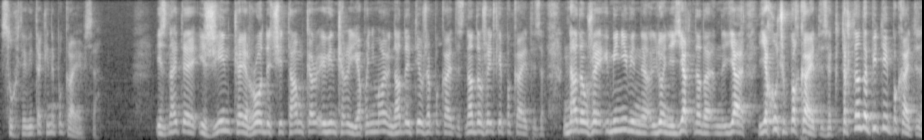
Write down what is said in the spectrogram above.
Слухайте, він так і не покаявся. І знаєте, і жінка, і родичі там, і він каже, я розумію, треба йти вже покаятися, треба вже йти покаятися. Надо вже, і мені він, Льоні, як треба, я, я хочу покаятися. Так треба піти і покаятися.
